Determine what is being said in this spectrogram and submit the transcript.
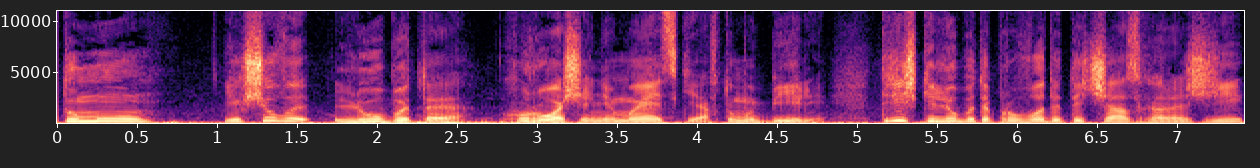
Тому, якщо ви любите хороші німецькі автомобілі, трішки любите проводити час в гаражі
